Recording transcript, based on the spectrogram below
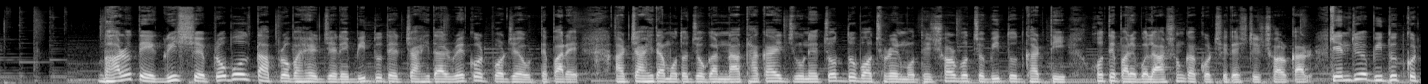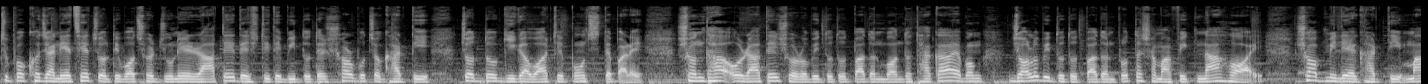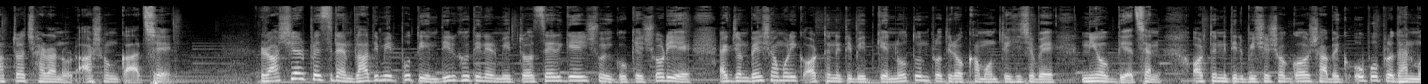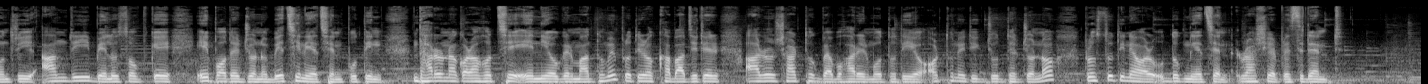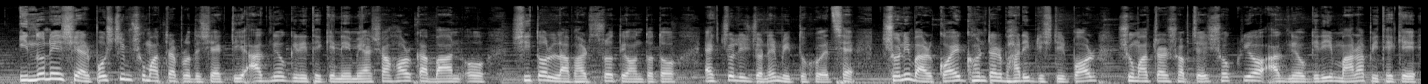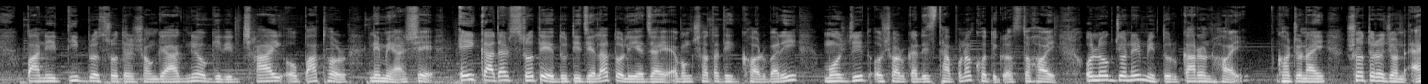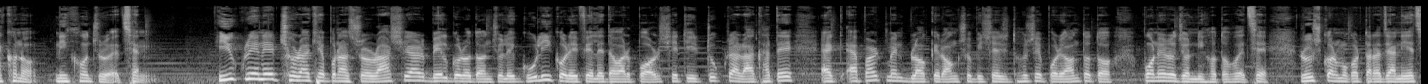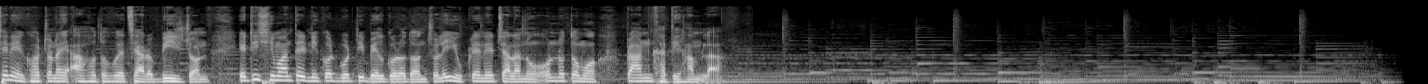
ভারতে গ্রীষ্মে প্রবল তাপপ্রবাহের জেরে বিদ্যুতের চাহিদার রেকর্ড পর্যায়ে উঠতে পারে। আর চাহিদা মতো যোগান না থাকায় জুনে চোদ্দ বছরের মধ্যে সর্বোচ্চ বিদ্যুৎ ঘাটতি হতে পারে বলে আশঙ্কা করছে দেশটির সরকার। কেন্দ্রীয় বিদ্যুৎ কর্তৃপক্ষ জানিয়েছে, চলতি বছর জুনের রাতে দেশটিতে বিদ্যুতের সর্বোচ্চ ঘাটতি চোদ্দ গিগাওয়াটে পৌঁছতে পারে। সন্ধ্যা ও রাতে সৌরবিদ্যুৎ উৎপাদন বন্ধ থাকা এবং জলবিদ্যুৎ উৎপাদন প্রত্যাশা মাফিক না হওয়ায় সব মিলিয়ে ঘাটতি মাত্রা ছাড়ানোর আশঙ্কা আছে। রাশিয়ার প্রেসিডেন্ট ভ্লাদিমির পুতিন দীর্ঘদিনের মিত্র সের্গেই শুইগুকে সরিয়ে একজন বেসামরিক অর্থনীতিবিদকে নতুন প্রতিরক্ষা মন্ত্রী হিসেবে নিয়োগ দিয়েছেন। অর্থনীতির বিশেষজ্ঞ, সাবেক উপপ্রধানমন্ত্রী আন্দ্রি বেলুসোভকে এ পদের জন্য বেছে নিয়েছেন পুতিন। ধারণা করা হচ্ছে, এ নিয়োগের মাধ্যমে প্রতিরক্ষা বাজেটের আরও সার্থক ব্যবহারের মধ্য দিয়ে অর্থনৈতিক যুদ্ধের জন্য প্রস্তুতি নেওয়ার উদ্যোগ নিয়েছেন রাশিয়ার প্রেসিডেন্ট। ইন্দোনেশিয়ার পশ্চিম সুমাত্রা প্রদেশে একটি আগ্নেয়গিরি থেকে নেমে আসা হরকা বান ও শীতল লাভার স্রোতে অন্তত একচল্লিশ জনের মৃত্যু হয়েছে। শনিবার কয়েক ঘণ্টার ভারী বৃষ্টির পর সুমাত্রার সবচেয়ে সক্রিয় আগ্নেয়গিরি মারাপি থেকে পানির তীব্র স্রোতের সঙ্গে আগ্নেয়গিরির ছাই ও পাথর নেমে আসে। এই কাদার স্রোতে দুটি জেলা তলিয়ে যায় এবং শতাধিক ঘরবাড়ি, মসজিদ ও সরকারি স্থাপনা ক্ষতিগ্রস্ত হয় ও লোকজনের মৃত্যুর কারণ হয়। ঘটনায় সতেরো জন এখনও নিখোঁজ রয়েছেন। ইউক্রেনের ছোড়া ক্ষেপণাস্ত্র রাশিয়ার বেলগোরদ অঞ্চলে গুলি করে ফেলে দেওয়ার পর সেটির টুকরার আঘাতে এক অ্যাপার্টমেন্ট ব্লকের অংশবিশেষ ধসে পড়ে অন্তত পনেরো জন নিহত হয়েছে। রুশ কর্মকর্তারা জানিয়েছেন এই ঘটনায় আহত হয়েছে আরও বিশ জন। এটি সীমান্তের নিকটবর্তী বেলগোরদ অঞ্চলে ইউক্রেনের চালানো অন্যতম প্রাণঘাতী হামলা।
